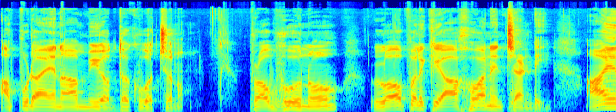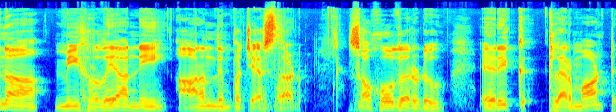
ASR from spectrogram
అప్పుడు ఆయన మీ యొద్దకు వచ్చును. ప్రభువును లోపలికి ఆహ్వానించండి. ఆయన మీ హృదయాన్ని ఆనందింపచేస్తాడు. సహోదరుడు ఎరిక్ క్లెర్మాంట్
